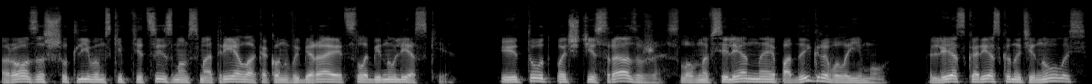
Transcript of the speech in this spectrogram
Роза с шутливым скептицизмом смотрела, как он выбирает слабину лески. И тут почти сразу же, словно вселенная подыгрывала ему, Леска резко натянулась,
